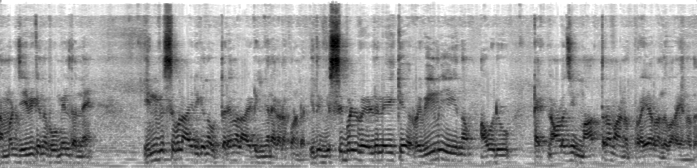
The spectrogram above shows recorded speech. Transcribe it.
നമ്മൾ ജീവിക്കുന്ന ഭൂമിയിൽ തന്നെ ഇൻവിസിബിൾ ആയിരിക്കുന്ന ഉത്തരങ്ങളായിട്ട് ഇങ്ങനെ കിടപ്പുണ്ട്. ഇത് വിസിബിൾ വേൾഡിലേക്ക് റിവീൽ ചെയ്യുന്ന ആ ഒരു ടെക്നോളജി മാത്രമാണ് പ്രയർ എന്ന് പറയുന്നത്.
